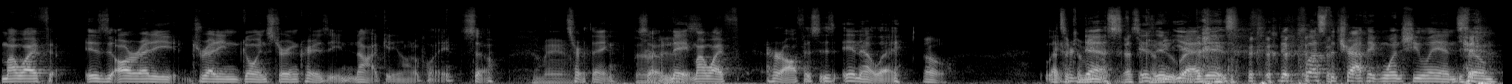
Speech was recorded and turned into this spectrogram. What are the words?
my wife is already dreading going stir crazy, not getting on a plane. So man it's her thing. There so Nate, my wife, her office is in LA. Oh, Like That's a her commute. desk That's a is commute in, yeah, right it is. The- plus the traffic once she lands. So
